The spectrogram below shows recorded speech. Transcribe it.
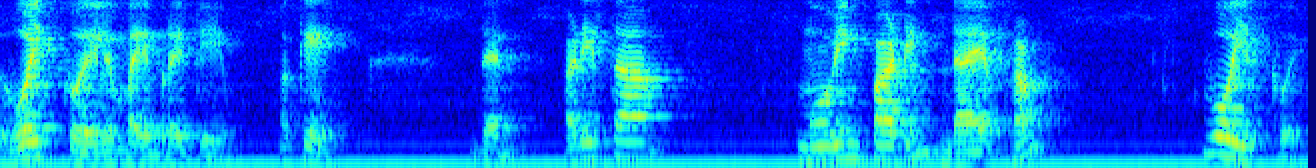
വോയിസ് കോയിലും വൈബ്രേറ്റ് ചെയ്യും. Okay then what is the moving part in diaphragm voice coil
